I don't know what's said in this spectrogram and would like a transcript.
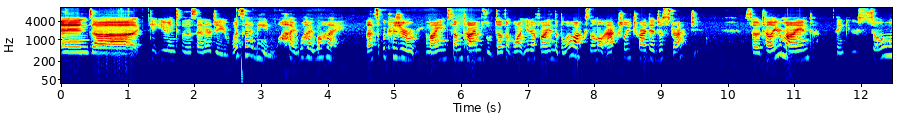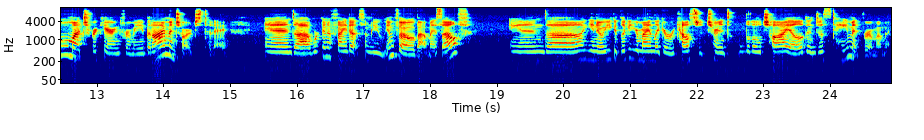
and uh, get you into this energy. What's that mean? Why? Why? Why? That's because your mind sometimes doesn't want you to find the blocks and it'll actually try to distract you. So tell your mind, thank you so much for caring for me, but I'm in charge today. And uh, we're going to find out some new info about myself. And, uh, you know, you could look at your mind like a recalcitrant little child and just tame it for a moment.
